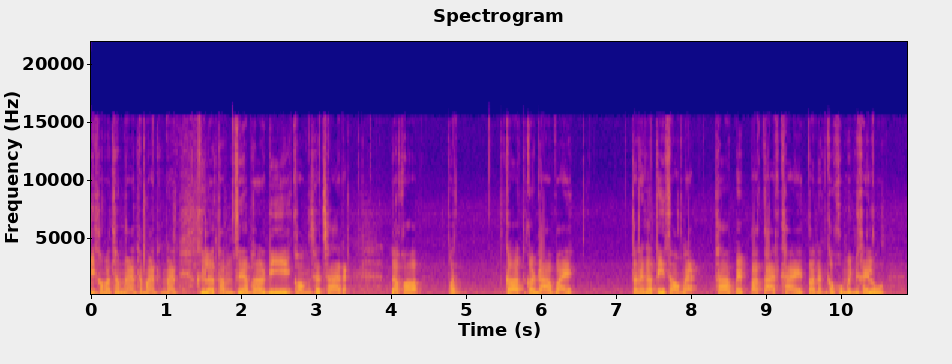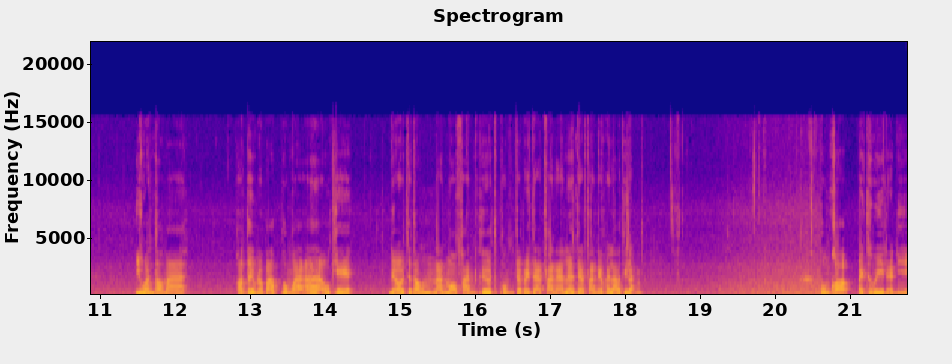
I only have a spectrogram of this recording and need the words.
มีคำว่าทำงานทำงานทำงาน คือเราทำเสื้อพาราดี้ของชาติชาติอะแล้วก็พอก็ก็ดราฟไว้ ตอนนั้นก็ตีสองแล้วถ้าไปประกาศขายตอนนั้นก็คงไม่มีใครรู้ อีกวันต่อมา พอตื่นมาปั๊บผมว่าอ่าโอเค เดี๋ยวจะต้องนัดหมอฟันคือผมจะไปจัดฟันอะเรื่องจัดฟันเดี๋ยวค่อยเล่าทีหลัง ผมก็ไปทวีตอันนี้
